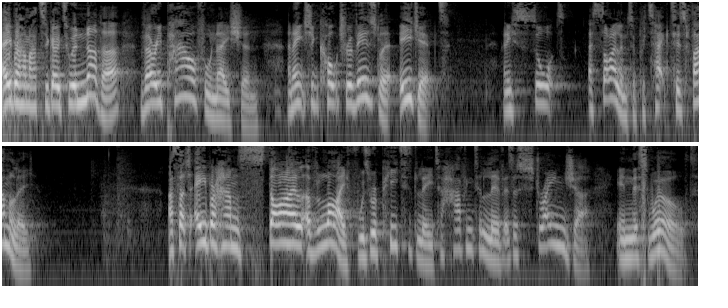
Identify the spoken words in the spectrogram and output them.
Abraham had to go to another very powerful nation an ancient culture of Egypt, and he sought asylum to protect his family. As such, Abraham's style of life was repeatedly to having to live as a stranger in this world,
